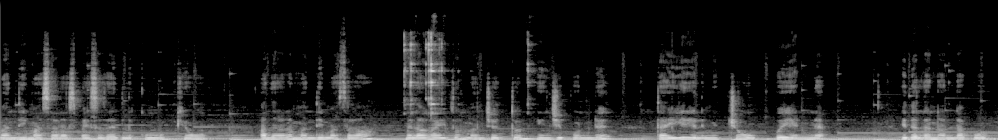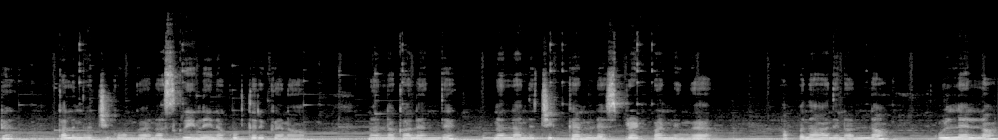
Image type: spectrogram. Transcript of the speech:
மந்தி மசாலா ஸ்பைசஸ் தான் இதுக்கும் முக்கியம். அதனால் மந்தி மசாலா மிளகாய்த்தூள் மஞ்சத்தூள் இஞ்சி பூண்டு தயிர் எலுமிச்சம் உப்பு எண்ணெய். இதெல்லாம் நல்லா போட்டு கலந்து வச்சுக்கோங்க. நான் ஸ்க்ரீன்லேயே நான் கொடுத்துருக்கேன் நான். நல்லா கலந்து நல்லா அந்த சிக்கனில் ஸ்ப்ரெட் பண்ணுங்கள் அப்போ தான் அது நல்லா உள்ளெல்லாம்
